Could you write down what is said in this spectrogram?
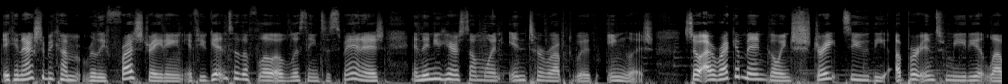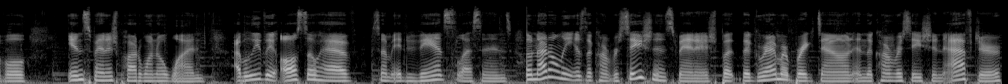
It can actually become really frustrating if you get into the flow of listening to Spanish and then you hear someone interrupt with English. So I recommend going straight to the upper intermediate level in Spanish Pod 101. I believe they also have some advanced lessons. So not only is the conversation in Spanish, but the grammar breakdown and the conversation after,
